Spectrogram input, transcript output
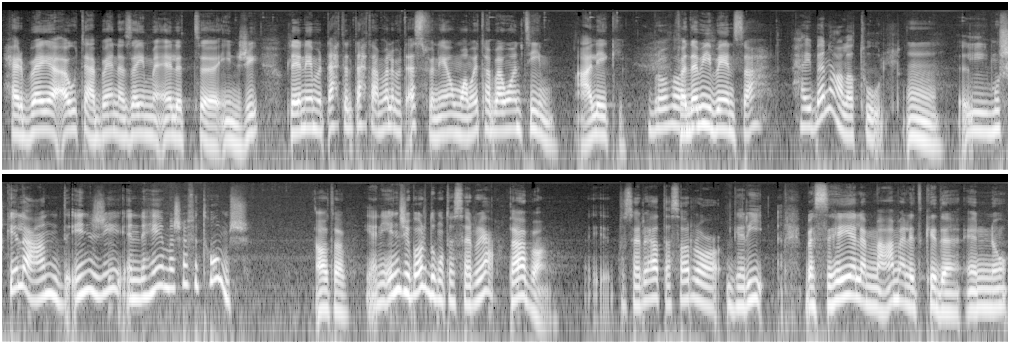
حرباية أو تعبانة زي ما قالت إنجي. تلاقي إن هي من تحت لتحت عمالة بتأسفن. هي ومامتها بقى one team عليكي. برافو فده. بيبان صح؟ هيبان على طول. امم المشكلة عند إنجي إن هي ما شافتهمش. آه طبعا يعني إنجي برضو متسرعة. طبعا. متسرعه تسرع جريء. بس هي لما عملت كده إنه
